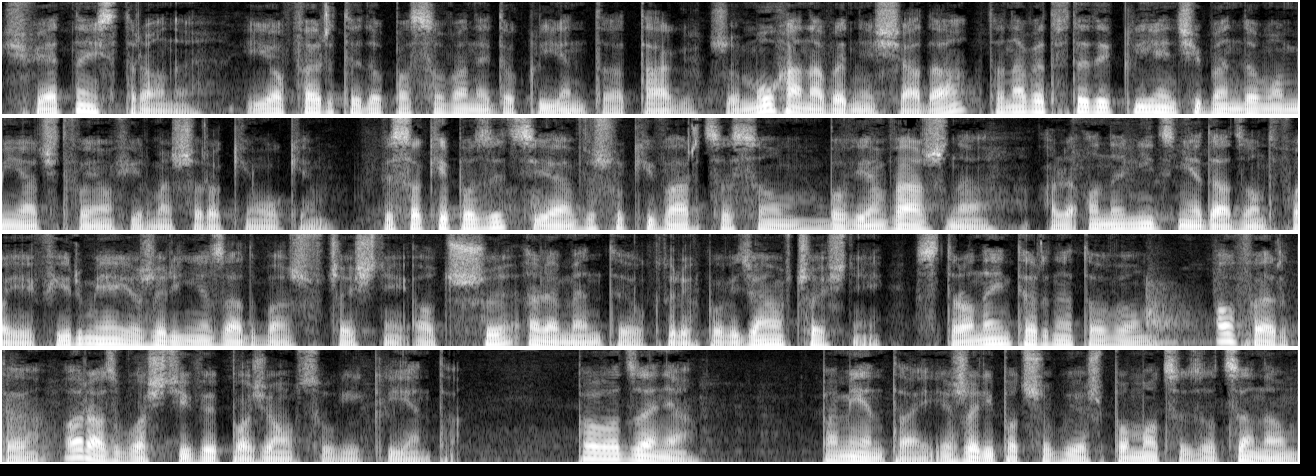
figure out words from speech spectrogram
świetnej strony i oferty dopasowanej do klienta tak, że mucha nawet nie siada, to nawet wtedy klienci będą omijać Twoją firmę szerokim łukiem. Wysokie pozycje w wyszukiwarce są bowiem ważne, ale one nic nie dadzą Twojej firmie, jeżeli nie zadbasz wcześniej o trzy elementy, o których powiedziałem wcześniej: stronę internetową, ofertę oraz właściwy poziom obsługi klienta. Powodzenia! Pamiętaj, jeżeli potrzebujesz pomocy z oceną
